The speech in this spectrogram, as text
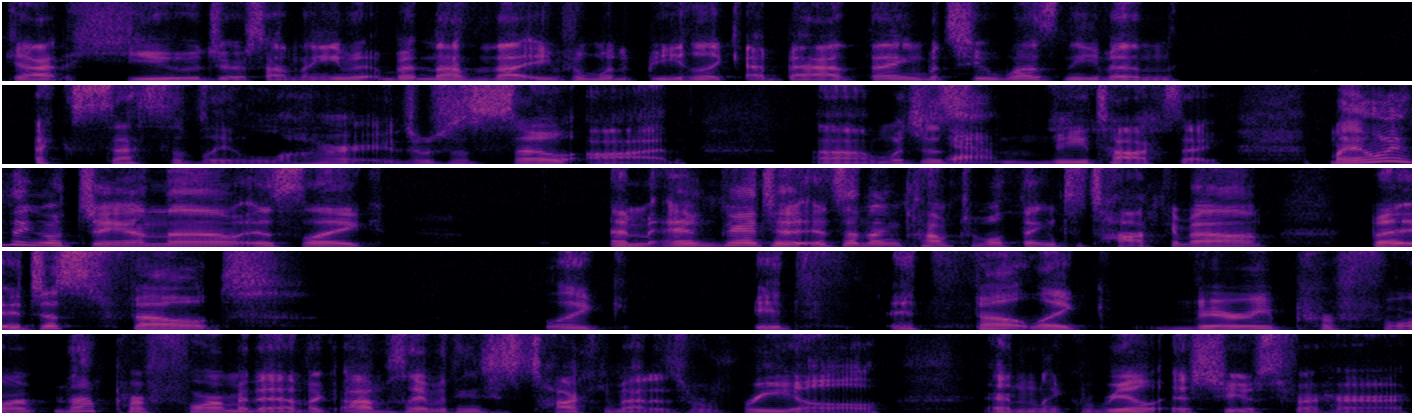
got huge or something even but not that that even would be like a bad thing but she wasn't even excessively large which is so odd um which is Yeah. v toxic my only thing with jan though is like and, and granted it's an uncomfortable thing to talk about but it just felt like it it felt like very perform not performative like obviously everything she's talking about is real and like real issues for her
